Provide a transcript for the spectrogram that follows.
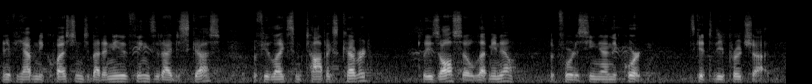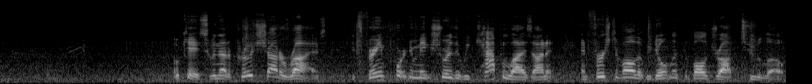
and if you have any questions about any of the things that I discuss, or if you'd like some topics covered, please also let me know. Look forward to seeing you on the court. Let's get to the approach shot. Okay, so when that approach shot arrives, it's very important to make sure that we capitalize on it, and first of all, that we don't let the ball drop too low.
